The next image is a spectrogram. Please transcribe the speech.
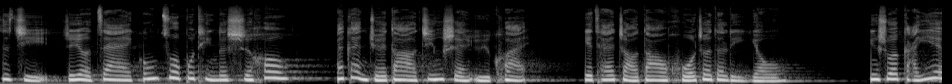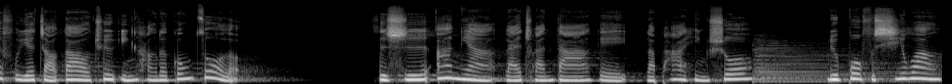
自己只有在工作不停的时候，才感觉到精神愉快。也才找到活着的理由。听说嘎耶夫也找到去银行的工作了。此时，阿尼亚来传达给拉帕辛说，刘波夫希望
